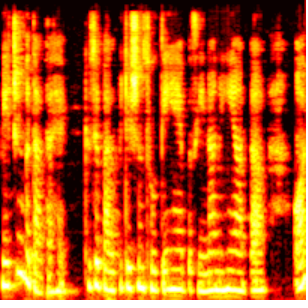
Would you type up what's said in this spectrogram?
पेशेंट बताता है कि उसे पाल्पिटेशन होती हैं, पसीना नहीं आता और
